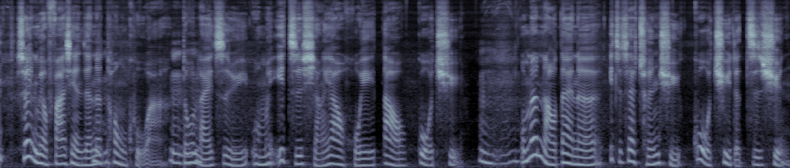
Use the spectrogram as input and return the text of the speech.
所以你没有发现人的痛苦啊，都来自于我们一直想要回到过去。嗯，我们的脑袋呢一直在存取过去的资讯，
